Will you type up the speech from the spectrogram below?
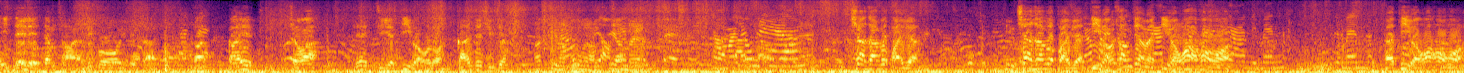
伊第一个点菜啊，你无伊袂使。来，加一，上啊，你直接地毛咯，加一只手条。啊，地方都有，地方没有。買東西啊。恰张个排片，恰张个排片，帝王上吊没？帝王画好啊，里面里面来帝王画好啊。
